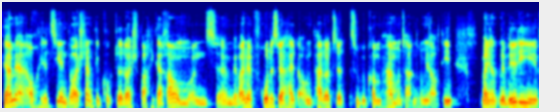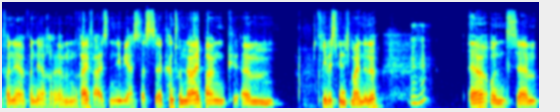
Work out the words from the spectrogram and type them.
wir haben ja auch jetzt hier in Deutschland geguckt, oder deutschsprachiger Raum. Und äh, wir waren ja froh, dass wir halt auch ein paar Leute dazu bekommen haben, unter anderem ja auch die Marianne Wildi von der, von der ähm, Raiffeisen, wie heißt das, äh, Kantonalbank, ähm, Ihr wisst, wen ich meine, ne? Mhm. Ja, und ähm,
